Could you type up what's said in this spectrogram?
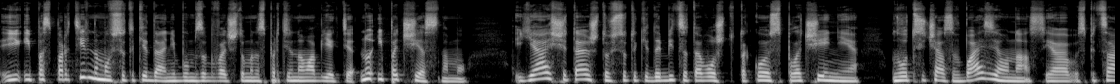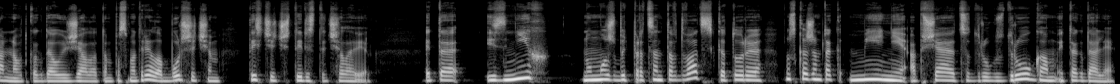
И, и по спортивному все-таки, да, не будем забывать, что мы на спортивном объекте. Но и по-честному. Я считаю, что все-таки добиться того, что такое сплочение... Вот сейчас в базе у нас, я специально, вот когда уезжала, там посмотрела, больше, чем 1400 человек. Это из них ну, может быть, процентов 20, которые, ну, скажем так, менее общаются друг с другом и так далее.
